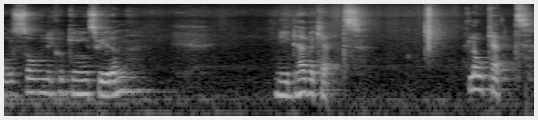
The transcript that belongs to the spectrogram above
Also, when you're cooking in Sweden, you need to have a cat. Hello, cat.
